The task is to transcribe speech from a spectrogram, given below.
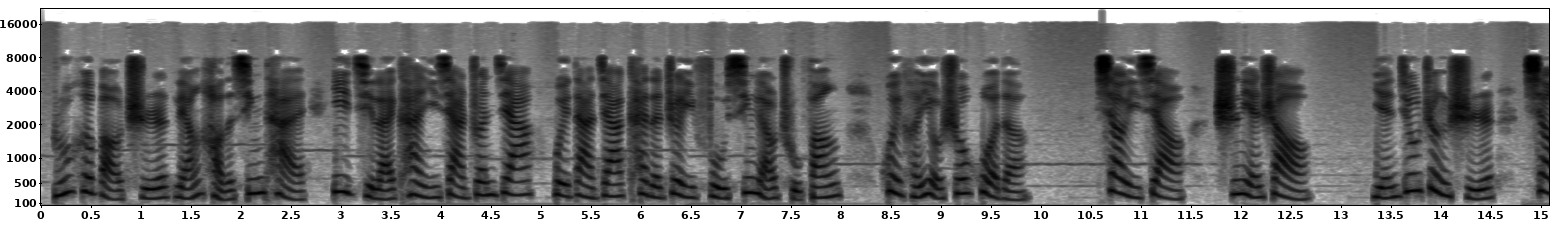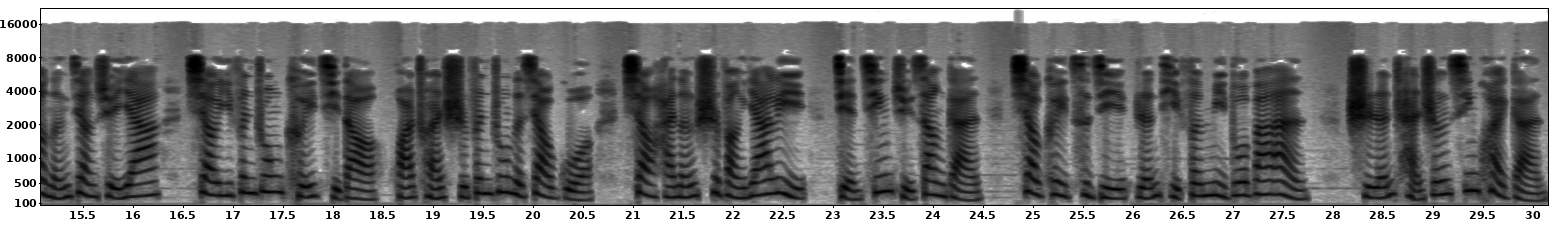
如何保持良好的心态？一起来看一下专家为大家开的这一副心疗处方，会很有收获的。笑一笑，十年少。研究证实，笑能降血压，笑一分钟可以起到划船十分钟的效果。笑还能释放压力。减轻沮丧感，笑可以刺激人体分泌多巴胺，使人产生新快感。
